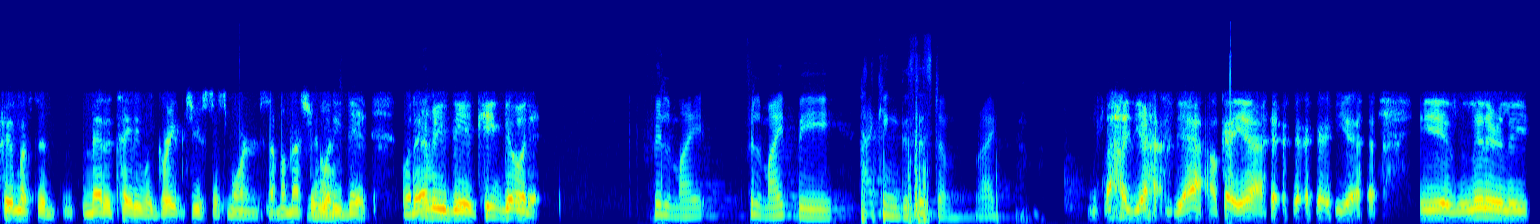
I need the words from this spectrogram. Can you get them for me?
Phil must have meditated with grape juice this morning or something. I'm not sure no. what he did. Whatever he did, keep doing it. Phil might Phil might be hacking the system, right? Uh, yeah, yeah, okay, yeah, yeah. He is literally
